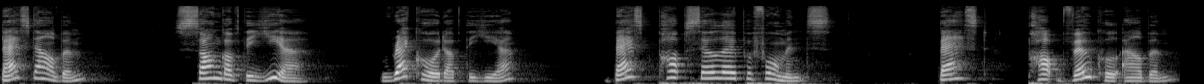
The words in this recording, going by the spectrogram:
Best Album, Song of the Year, Record of the Year, Best Pop Solo Performance, Best Pop Vocal Album,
